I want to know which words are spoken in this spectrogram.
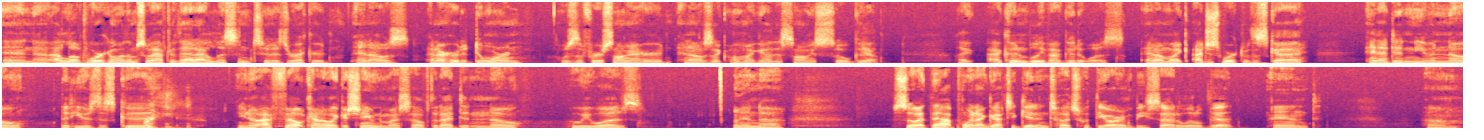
and uh, I loved working with him. So after that, I listened to his record, and I was and I heard "Adorn" was the first song I heard, and I was like, "Oh my god, this song is so good!" Yeah. Like I couldn't believe how good it was, and I'm like, I just worked with this guy, and I didn't even know that he was this good. You know, I felt kind of like ashamed of myself that I didn't know who he was, and uh, so at that point, I got to get in touch with the R and B side a little Yeah. bit, and um,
